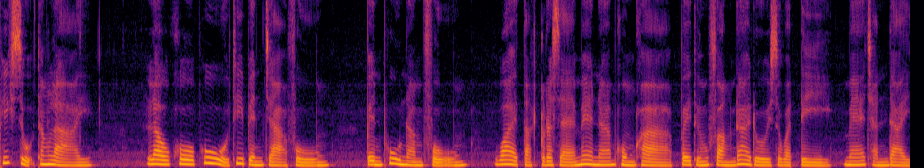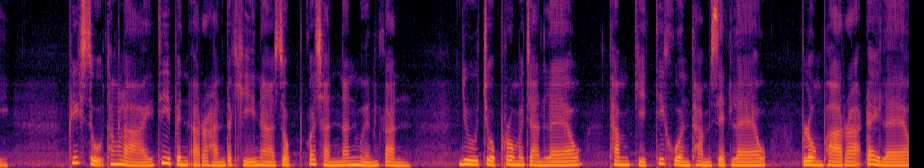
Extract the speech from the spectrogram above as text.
ภิกษุทั้งหลายเหล่าโคผู้ที่เป็นจ่าฝูง เป็นผู้นำฝูงว่ายตัดกระแสแม่น้ำคงคาไปถึงฝั่งได้โดยสวัสดี แม้ฉันใด ภิกษุทั้งหลายที่เป็นอรหันตขีนาศพก็ฉันนั้นเหมือนกัน อยู่จบพรหมจรรย์แล้วทำกิจที่ควรทำเสร็จแล้ว ปลงภาระได้แล้ว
